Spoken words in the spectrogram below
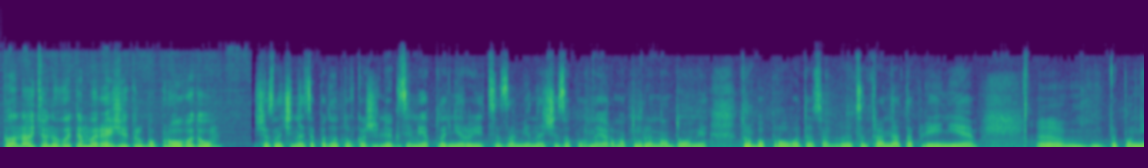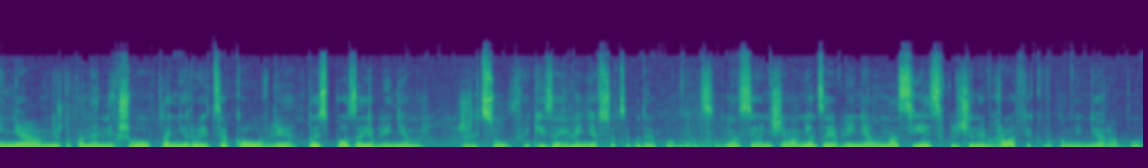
планують оновити мережі трубопроводу. Сейчас начинается подготовка жилья к зиме, планируется замена еще запорной арматуры на доме, трубопровода, за- э, центральное отопление, э, выполнение междупанельных швов планируется, кровли, то есть по заявлениям жильцов. Які заявлення, все це буде виконуватися. На сьогоднішній момент заявлення у нас є, включені в графік виконання робот.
